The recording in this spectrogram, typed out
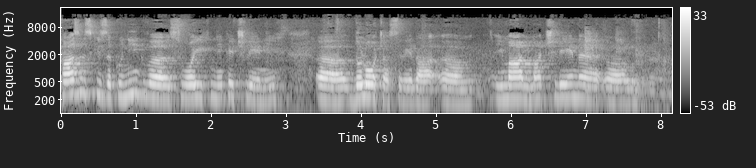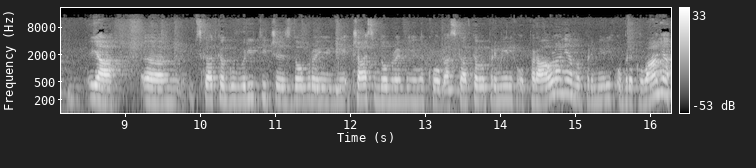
kazenski zakonik v svojih nekaj členih uh, določa seveda, um, ima, ima člene, um, ja, um, skratka, govoriti čez dobro ime, čas in dobro ime nekoga, skratka, v primerih opravljanja, v primerih obrekovanja,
